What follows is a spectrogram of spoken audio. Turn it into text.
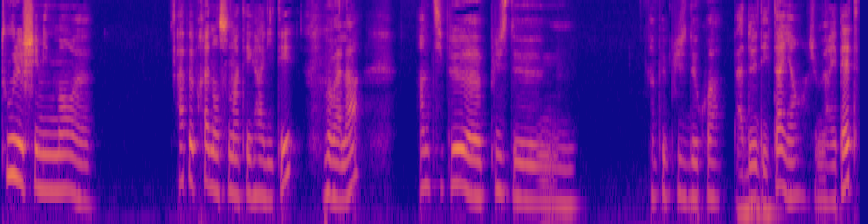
tout le cheminement euh, à peu près dans son intégralité. voilà. Un petit peu euh, plus de. Un peu plus de quoi? Pas de détails, hein, je me répète.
